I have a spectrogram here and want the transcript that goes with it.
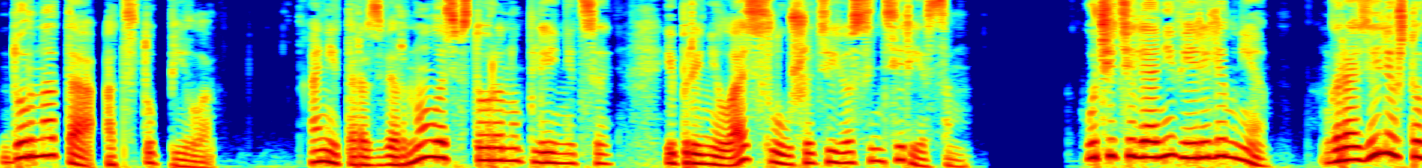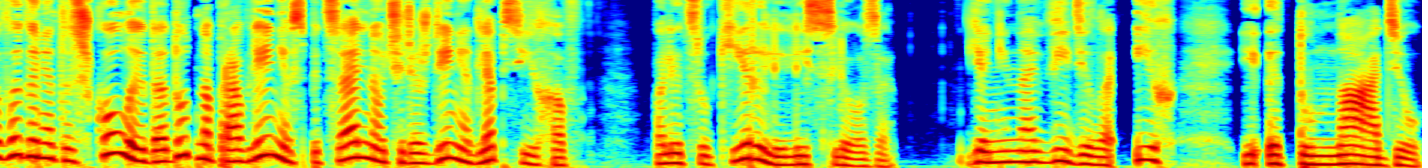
Дурнота отступила. Анита развернулась в сторону пленницы и принялась слушать ее с интересом. «Учителя не верили мне. Грозили, что выгонят из школы и дадут направление в специальное учреждение для психов». По лицу Киры лились слезы. Я ненавидела их и эту Надю,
